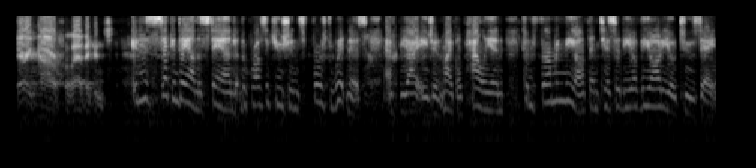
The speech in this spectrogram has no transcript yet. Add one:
very powerful evidence. In his second day on the stand, the prosecution's first witness, FBI agent Michael Palian, confirming the authenticity of the audio Tuesday,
